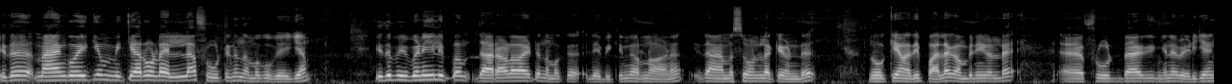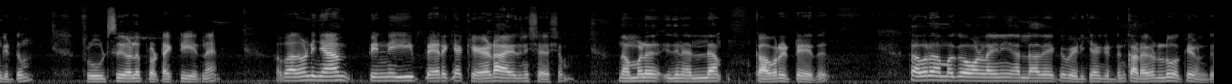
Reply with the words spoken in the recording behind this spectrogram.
ഇത് മാംഗോയ്ക്കും മിക്കവാറും ഉള്ള എല്ലാ ഫ്രൂട്ടിനും നമുക്ക് ഉപയോഗിക്കാം. ഇത് വിപണിയിൽ ഇപ്പം ധാരാളമായിട്ട് നമുക്ക് ലഭിക്കുന്ന ഒരെണ്ണമാണ്. ഇത് ആമസോണിലൊക്കെ ഉണ്ട്. നോക്കിയാൽ മതി. പല കമ്പനികളുടെ ഫ്രൂട്ട് ബാഗ് ഇങ്ങനെ മേടിക്കാൻ കിട്ടും. ഫ്രൂട്ട്സുകൾ പ്രൊട്ടക്റ്റ് ചെയ്യുന്നത് അപ്പോൾ അതുകൊണ്ട് ഞാൻ പിന്നെ ഈ പേരയ്ക്ക കേടായതിന് ശേഷം നമ്മൾ ഇതിനെല്ലാം കവർ ഇട്ട് ചെയ്ത് കവർ നമുക്ക് ഓൺലൈനിൽ അല്ലാതെയൊക്കെ മേടിക്കാൻ കിട്ടും. കടകളിലും ഒക്കെ ഉണ്ട്.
